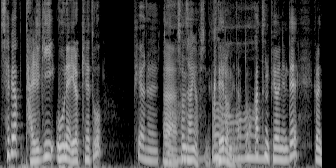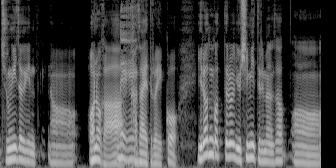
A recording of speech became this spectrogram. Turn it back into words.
새벽 달기 운에 이렇게 해도 표현을 네, 손상이 없습니다. 그대로입니다. 어. 똑같은 표현인데 그런 중의적인 어 언어가 네. 가사에 들어 있고 이런 것들을 유심히 들으면서 어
